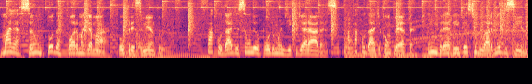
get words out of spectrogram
Malhação toda forma de amar. Oferecimento Faculdade São Leopoldo Mandique de Araras. A faculdade completa. Em breve, vestibular medicina.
